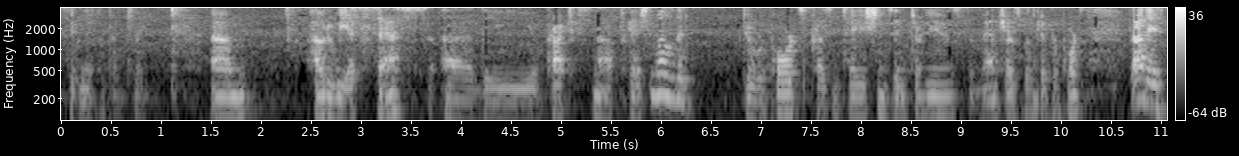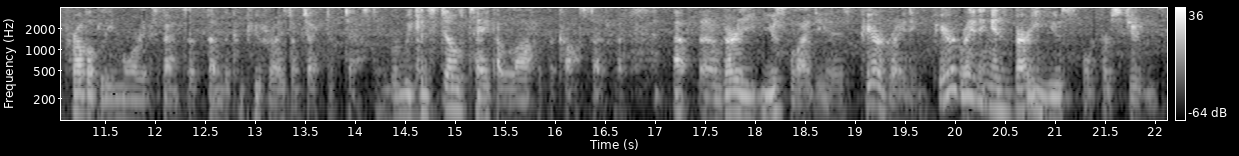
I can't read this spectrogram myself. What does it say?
significantly. Um, how do we assess uh, the practice and application? Well, they do reports, presentations, interviews, the mentors will give reports. That is probably more expensive than the computerized objective testing, but we can still take a lot of the cost out of it. A, a very useful idea is peer grading. Peer grading is very useful for students.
